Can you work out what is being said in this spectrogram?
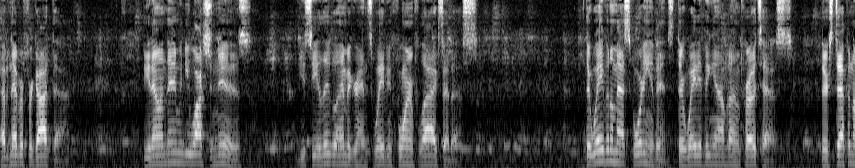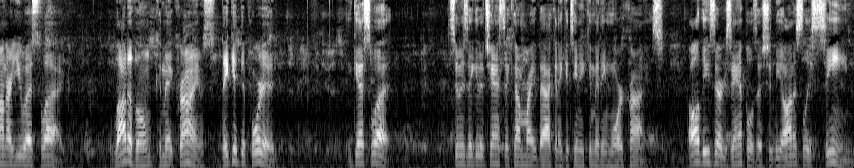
I've never forgot that. You know, and then when you watch the news, you see illegal immigrants waving foreign flags at us. They're waving them at sporting events. They're waving them in protests. They're stepping on our U.S. flag. A lot of them commit crimes. They get deported. And guess what? As soon as they get a chance, they come right back and they continue committing more crimes. All these are examples that should be honestly seen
